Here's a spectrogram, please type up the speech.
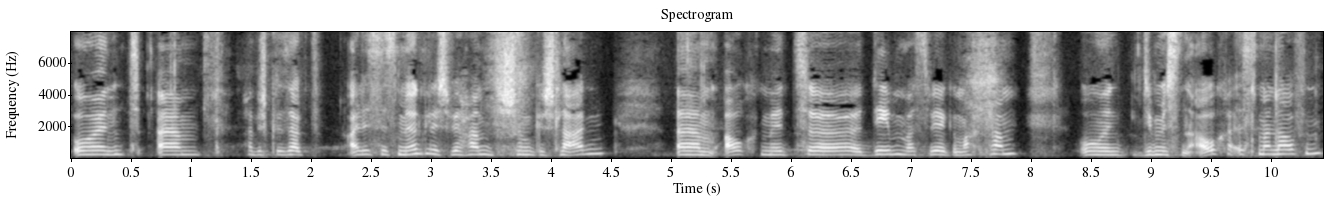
und ähm, habe ich gesagt, alles ist möglich. Wir haben die schon geschlagen, ähm, auch mit äh, dem, was wir gemacht haben. Und die müssen auch erstmal laufen.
